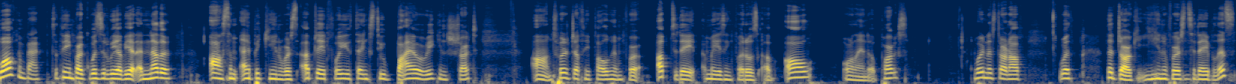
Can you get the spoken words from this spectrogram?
Welcome back to Theme Park Wizard. We have yet another awesome Epic Universe update for you thanks to BioReconstruct on Twitter. Definitely follow him for up to date, amazing photos of all Orlando parks. We're going to start off with the Dark Universe today, but let's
